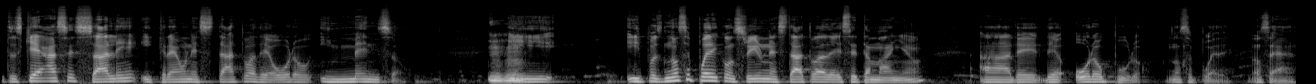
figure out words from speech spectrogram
Entonces, ¿qué hace? Sale y crea una estatua de oro inmenso. y, y, pues no se puede construir una estatua de ese tamaño ah, de, de, oro puro, no se puede. O sea,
